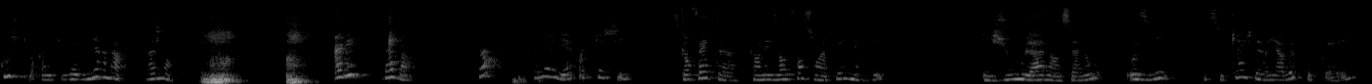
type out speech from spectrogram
Couche-toi. Ah, tu vas venir là, vraiment. Allez, va, va. Va, va derrière, va te cacher. Parce qu'en fait, quand les enfants sont un peu énervés, il joue là dans le salon. Ozzy, il se cache derrière le fauteuil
